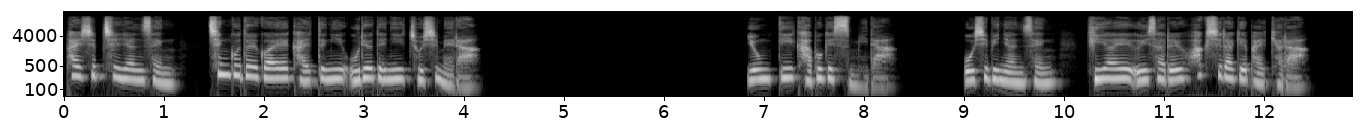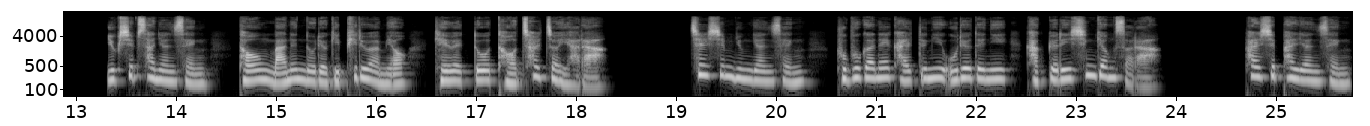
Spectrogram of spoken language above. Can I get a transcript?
87년생, 친구들과의 갈등이 우려되니 조심해라. 용띠 가보겠습니다. 52년생, 귀하의 의사를 확실하게 밝혀라. 64년생, 더욱 많은 노력이 필요하며 계획도 더 철저히 하라. 76년생, 부부간의 갈등이 우려되니 각별히 신경 써라. 88년생,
